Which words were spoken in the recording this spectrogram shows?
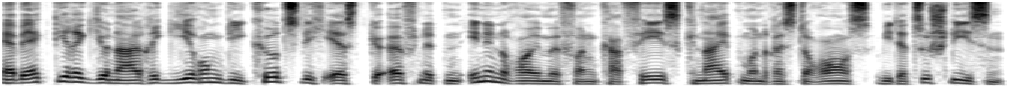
erwägt die Regionalregierung, die kürzlich erst geöffneten Innenräume von Cafés, Kneipen und Restaurants wieder zu schließen.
